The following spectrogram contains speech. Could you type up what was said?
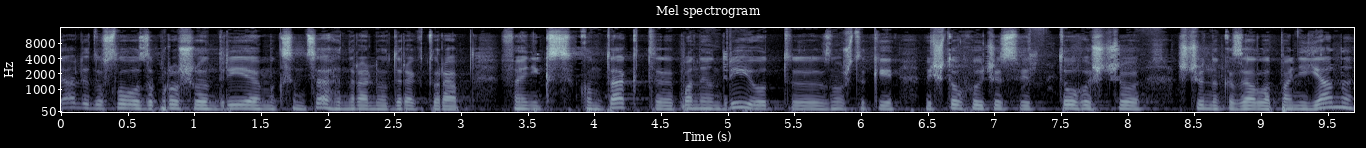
Далі до слова запрошую Андрія Максимця, генерального директора Фенікс Контакт. Пане Андрію, от е, знову ж таки, відштовхуючись від того, що щойно казала пані Яна,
